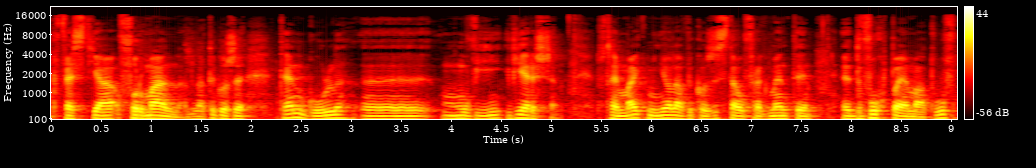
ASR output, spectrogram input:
kwestia formalna, dlatego że ten gul mówi wierszem. Tutaj Mike Mignola wykorzystał fragmenty dwóch poematów.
